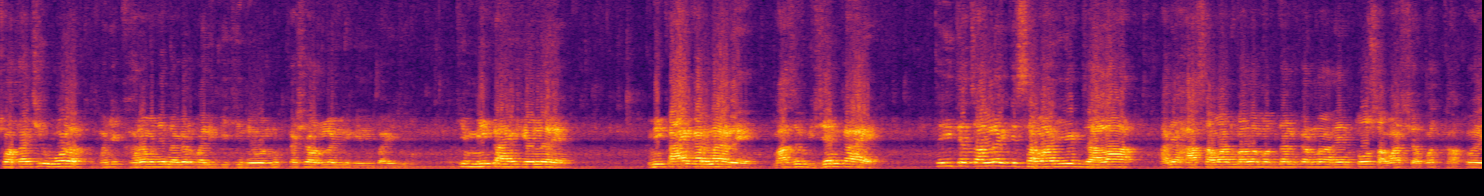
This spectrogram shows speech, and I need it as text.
स्वतःची ओळख म्हणजे खरं म्हणजे नगरपालिकेची निवडणूक कशावर लढली गेली पाहिजे की मी काय केलंय मी काय करणार आहे माझं विजन काय आहे? तर इथे चाललंय की समाज एक झाला आणि हा समाज मला मतदान करणार आहे आणि तो समाज शपथ खातोय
